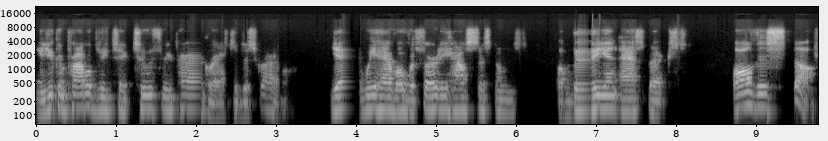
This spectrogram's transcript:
and you can probably take two, three paragraphs to describe them. Yet we have over 30 house systems, a billion aspects, all this stuff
